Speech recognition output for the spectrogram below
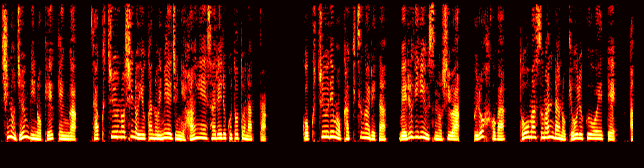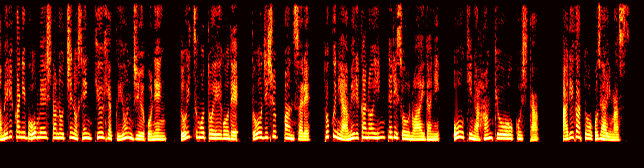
死の準備の経験が作中の死の床のイメージに反映されることとなった。獄中でも書き継がれたウェルギリウスの死は、ブロッホがトーマス・マンらの協力を得てアメリカに亡命した後の1945年、ドイツ語と英語で同時出版され、特にアメリカのインテリ層の間に大きな反響を起こした。ありがとうございます。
